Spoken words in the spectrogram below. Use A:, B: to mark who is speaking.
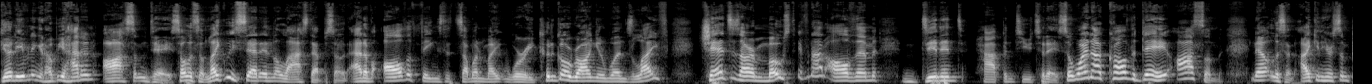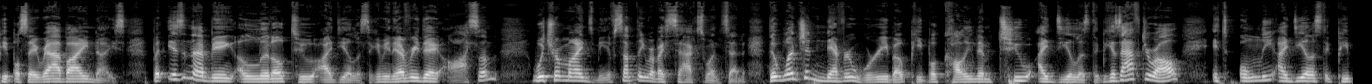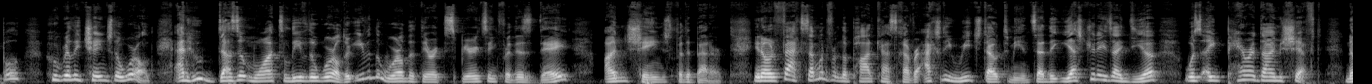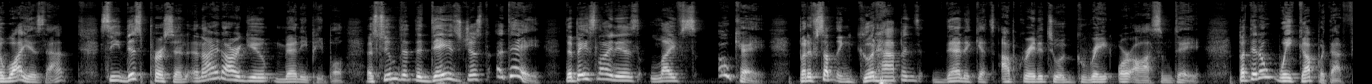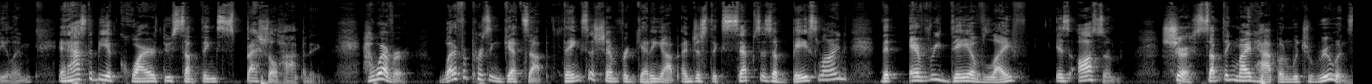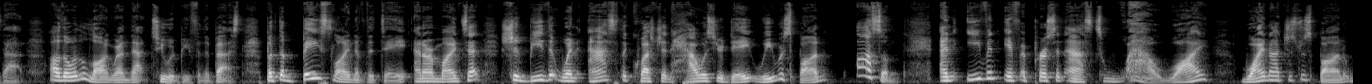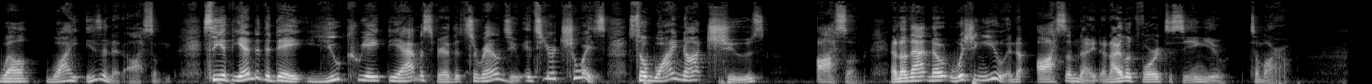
A: Good evening and hope you had an awesome day. So, listen, like we said in the last episode, out of all the things that someone might worry could go wrong in one's life, chances are most, if not all of them, didn't happen to you today. So, why not call the day awesome? Now, listen, I can hear some people say, Rabbi, nice, but isn't that being a little too idealistic? I mean, every day awesome? Which reminds me of something Rabbi Sacks once said that one should never worry about people calling them too idealistic because, after all, it's only idealistic people who really change the world. And who doesn't want to leave the world or even the world that they're experiencing for this day unchanged for the better. You know, in fact, someone from the podcast cover actually reached out to me and said that yesterday's idea was a paradigm shift. Now, why is that? See, this person, and I'd argue many people, assume that the day is just a day. The baseline is life's okay. But if something good happens, then it gets upgraded to a great or awesome day. But they don't wake up with that feeling. It has to be acquired through something special happening. However, what if a person gets up, thanks Hashem for getting up, and just accepts as a baseline that every day of life is awesome? Sure, something might happen which ruins that, although in the long run, that too would be for the best. But the baseline of the day and our mindset should be that when asked the question, How was your day? we respond, Awesome. And even if a person asks, wow, why? Why not just respond, well, why isn't it awesome? See, at the end of the day, you create the atmosphere that surrounds you. It's your choice. So why not choose awesome? And on that note, wishing you an awesome night. And I look forward to seeing you tomorrow.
